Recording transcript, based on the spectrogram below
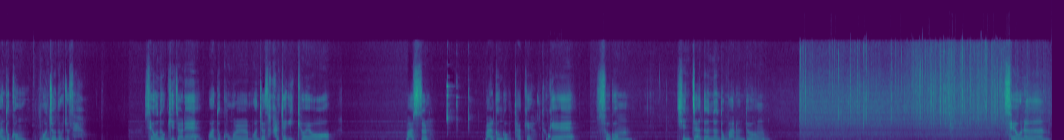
완두콩 먼저 넣어주세요. 새우 넣기 전에 완두콩을 먼저 살짝 익혀요. 맛술 맑은 거부터 할게요. 두 개. 소금 진짜 넣는 둥 마는 둥. 새우는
